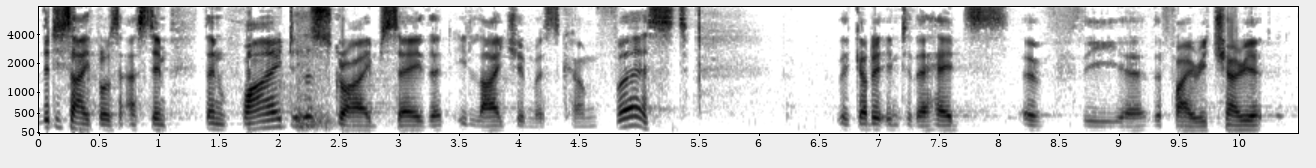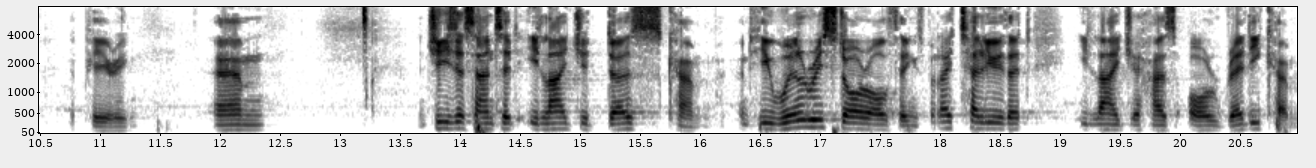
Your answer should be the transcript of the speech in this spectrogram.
The disciples asked him, Then why do the scribes say that Elijah must come first? They got it into the heads of the, uh, the fiery chariot appearing. Um, Jesus answered, Elijah does come, and he will restore all things. But I tell you that Elijah has already come.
